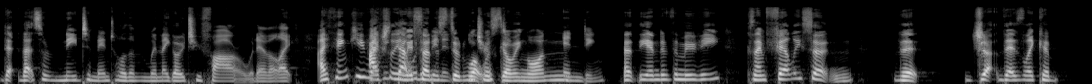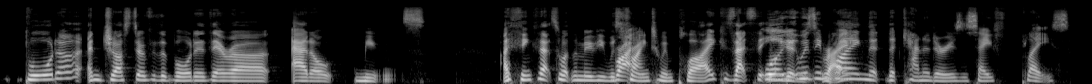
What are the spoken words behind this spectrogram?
that, that sort of need to mentor them when they go too far or whatever. Like I think you've think actually that would have been an misunderstood what was going on ending. at the end of the movie because I'm fairly certain that ju- there's like a border, and just over the border there are adult mutants. I think that's what the movie was Right. trying to imply because that's the Well, Eden, it was right? implying that that Canada is a safe place,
